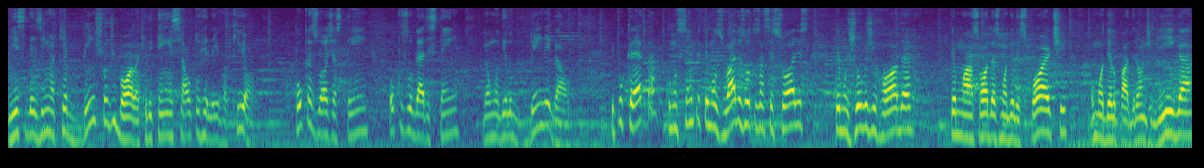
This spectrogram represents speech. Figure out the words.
E esse desenho aqui é bem show de bola, que ele tem esse alto relevo aqui, ó. Poucas lojas têm, poucos lugares têm. E é um modelo bem legal. E pro Creta, como sempre, temos vários outros acessórios. Temos jogos de roda, temos as rodas modelo esporte, o modelo padrão de liga,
